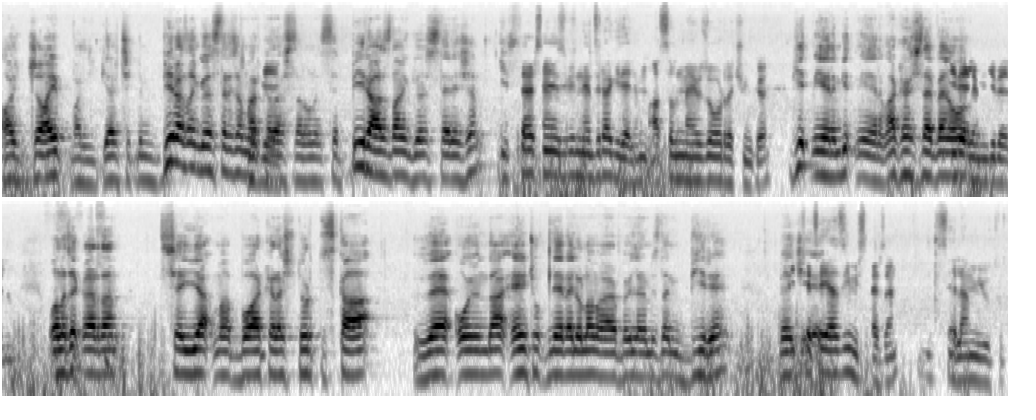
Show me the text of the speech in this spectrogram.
acayip var gerçekten birazdan göstereceğim Çok iyi. arkadaşlar onu size birazdan göstereceğim İsterseniz bir Nether'a gidelim. Asıl mevzu orada çünkü. Gitmeyelim gitmeyelim arkadaşlar ben o Gidelim gidelim. olacaklardan şey yapma bu arkadaş 400k ve oyunda en çok level olan abilerimizden biri. Belki Chat'e yazayım istersen. Selam YouTube.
